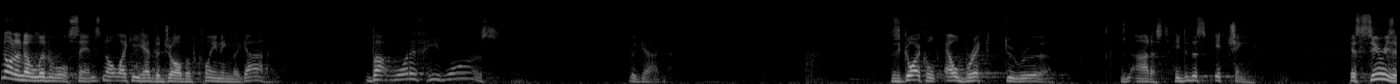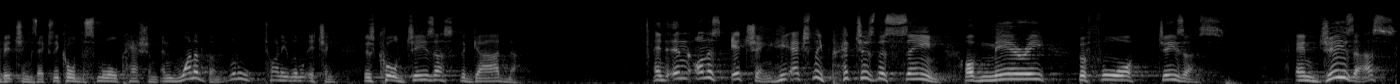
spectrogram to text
Not in a literal sense, not like he had the job of cleaning the garden. But what if he was the gardener? There's a guy called Albrecht Dürer was an artist. He did this etching, a series of etchings actually called The Small Passion. And one of them, a little tiny little etching, is called Jesus the Gardener. And in, on this etching, he actually pictures the scene of Mary before Jesus. And Jesus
